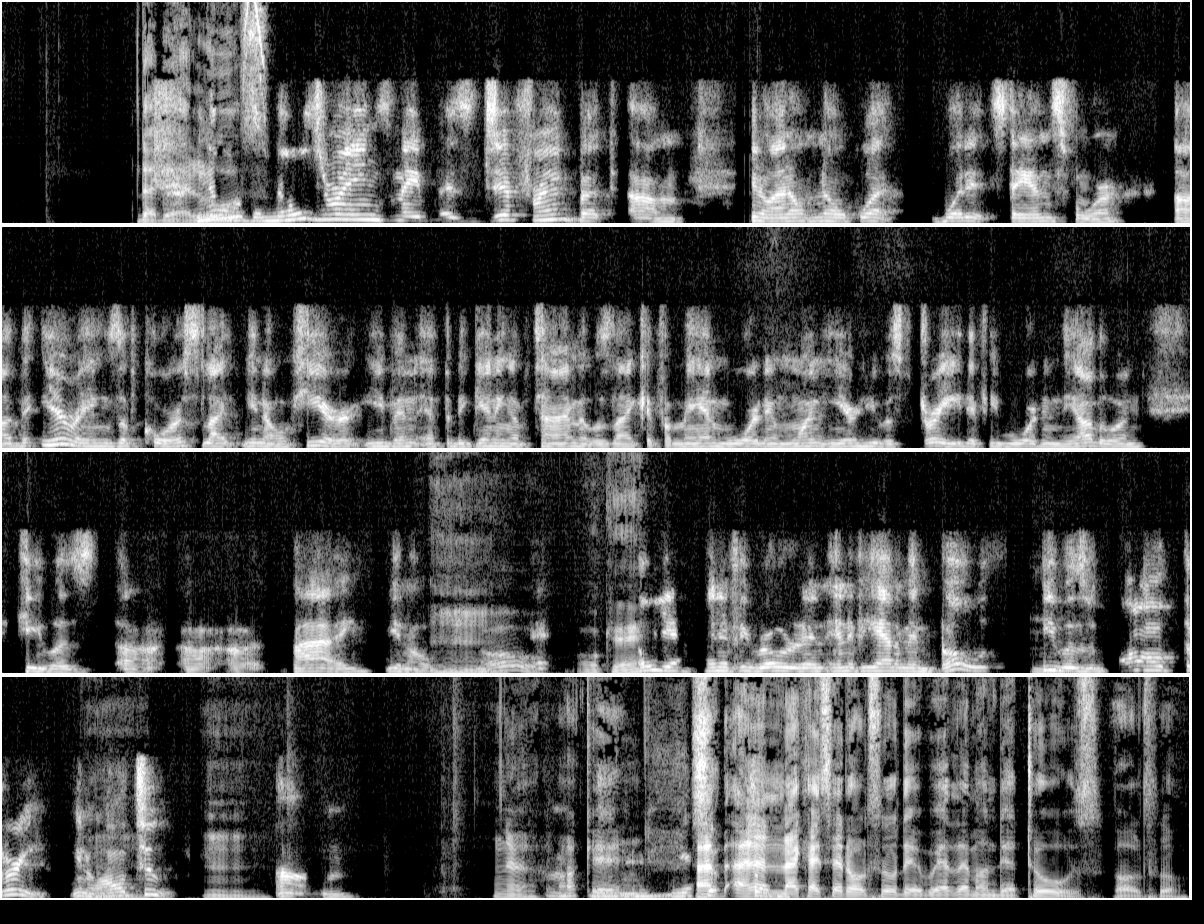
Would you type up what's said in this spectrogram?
that they're No, the nose rings may is different, but um, you know, I don't know what what it stands for. Uh, the earrings, of course, like you know, here even at the beginning of time, it was like if a man wore it in one ear, he was straight. If he wore it in the other one, he was uh, uh, uh, bi. You know. Oh, okay. Oh yeah. And if he wrote it in, and if he had them in both, he was all three. You know, all 2 Mhm. Um, Yeah. Okay. yeah. and, and like I said, also they wear them on their toes. Also.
